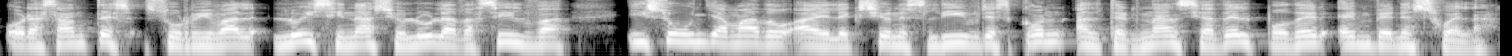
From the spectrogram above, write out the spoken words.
Horas antes, su rival Luis Ignacio Lula da Silva hizo un llamado a elecciones libres con alternancia del poder en Venezuela.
